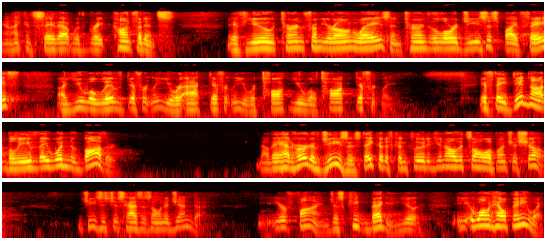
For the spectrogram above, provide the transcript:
And I can say that with great confidence. If you turn from your own ways and turn to the Lord Jesus by faith, uh, you will live differently, you will act differently, you will talk, you will talk differently. If they did not believe, they wouldn't have bothered. Now, they had heard of Jesus. They could have concluded, you know, it's all a bunch of show. Jesus just has his own agenda. You're fine. Just keep begging. You, it won't help anyway.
